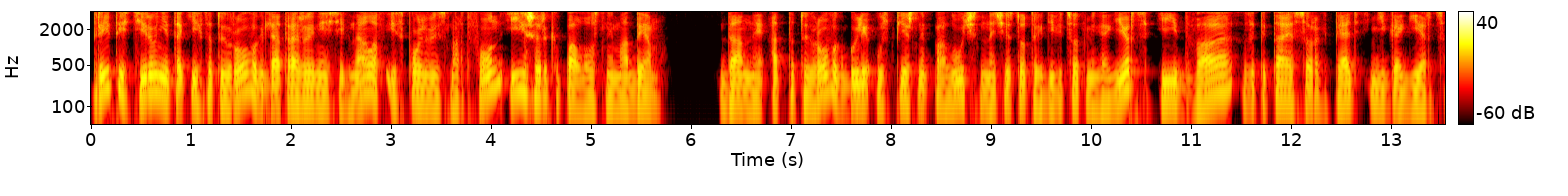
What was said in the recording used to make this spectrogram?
При тестировании таких татуировок для отражения сигналов использовали смартфон и широкополосный модем. Данные от татуировок были успешно получены на частотах 900 МГц и 2,45 ГГц.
